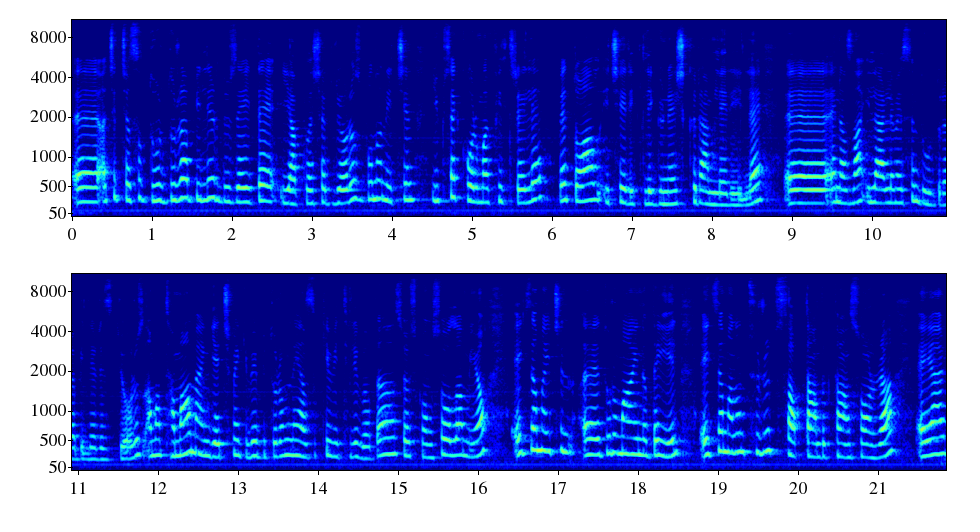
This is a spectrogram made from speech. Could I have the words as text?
e, açıkçası durdurabilir düzeyde yaklaşabiliyoruz. Bunun için yüksek koruma filtreli ve doğal içerikli güneş kremleriyle e, en azından ilerlemesini durdurabiliriz diyoruz. Ama tamamen geçme gibi bir durum ne yazık ki vitiligo'da söz konusu olamıyor. Egzama için e, durum aynı değil. Egzamanın türü saptandıktan sonra eğer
